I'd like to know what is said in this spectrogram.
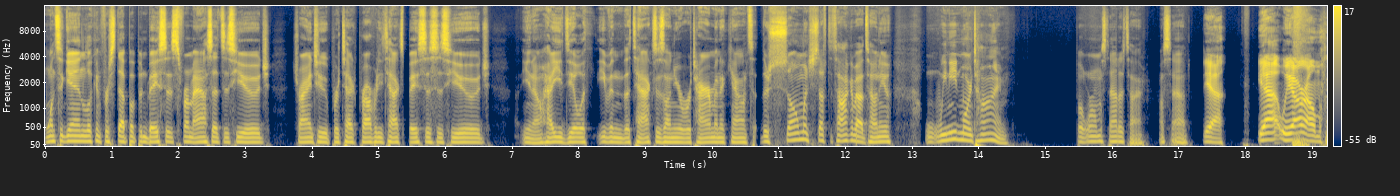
Once again, looking for step up in basis from assets is huge trying to protect property tax basis is huge you know how you deal with even the taxes on your retirement accounts there's so much stuff to talk about tony we need more time but we're almost out of time how sad Yeah. Yeah, we are almost.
